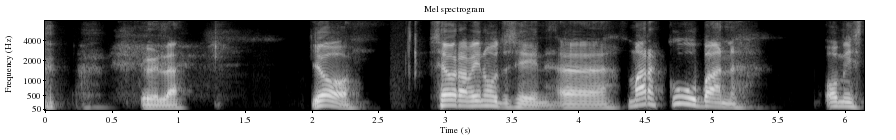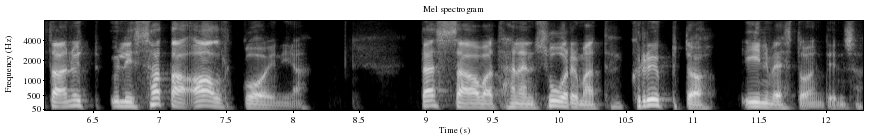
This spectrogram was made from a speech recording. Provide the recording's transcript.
kyllä. Joo, seuraaviin uutisiin. Mark Cuban omistaa nyt yli sata altcoinia. Tässä ovat hänen suurimmat kryptoinvestointinsa.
